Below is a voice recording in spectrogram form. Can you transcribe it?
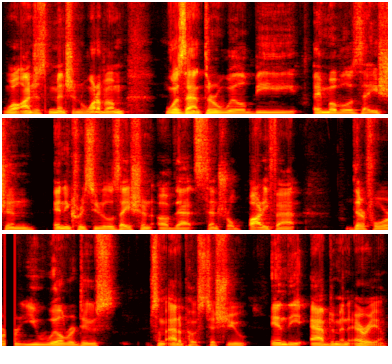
well, I just mentioned one of them, was that there will be a mobilization and increased utilization of that central body fat. Therefore, you will reduce some adipose tissue in the abdomen area.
